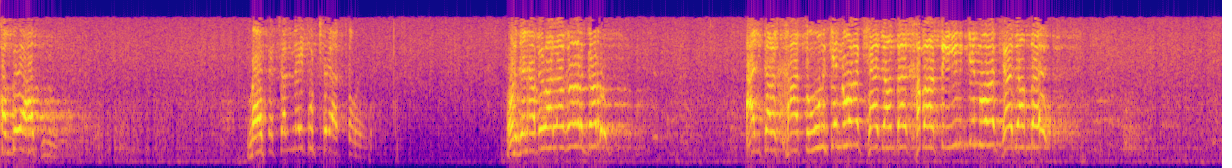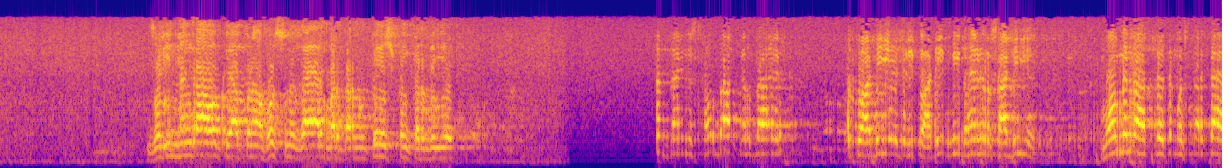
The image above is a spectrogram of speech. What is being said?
کبے ہاتھ نو۔ میں تو چلنے پوچھے ہاتھ ہوئے۔ اور جناب والا گل کر اج کل خاتون کنو آخیا جا خواتین کنو آخیا جا جی ننگا ہو کے اپنا حسن غیر مردوں پیش پہ کر دیے سودا کرتا ہے۔ ہے جی تاری تھی بہن ساری ہے۔ مومن واسطے تو مشترک ہے۔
